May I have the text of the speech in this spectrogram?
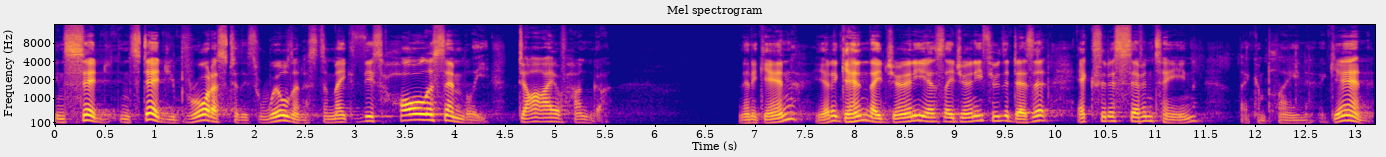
Instead, instead, you brought us to this wilderness to make this whole assembly die of hunger. Then again, yet again, they journey as they journey through the desert. Exodus 17, they complain again.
